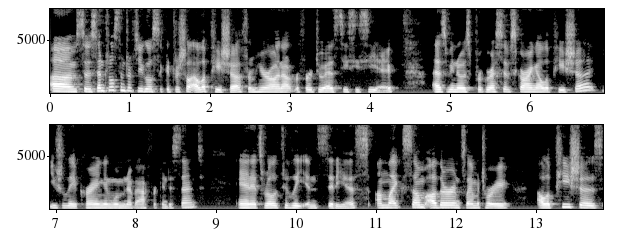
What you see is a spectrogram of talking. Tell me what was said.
Um, so, central centrifugal cicatricial alopecia, from here on out referred to as CCCA, as we know, is progressive scarring alopecia, usually occurring in women of African descent, and it's relatively insidious. Unlike some other inflammatory alopecias,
